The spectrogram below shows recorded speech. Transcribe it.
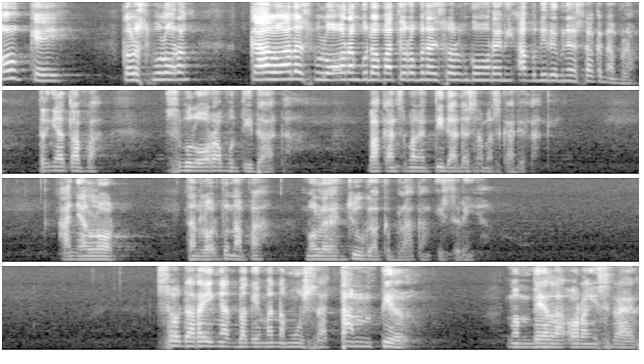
Okay. Kalau 10 orang kalau ada 10 orang ku dapati orang benar di Sodom Gomora ini, aku tidak binasakan Abraham. Ternyata apa? 10 orang pun tidak ada. Bahkan sebenarnya tidak ada sama sekali lagi. Hanya Lord. Dan Lord pun apa? Mulai juga ke belakang istrinya. Saudara ingat bagaimana Musa tampil membela orang Israel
